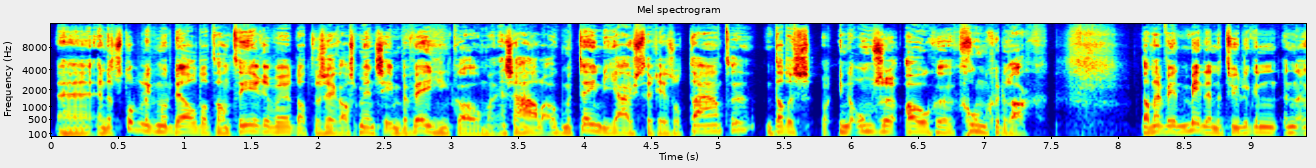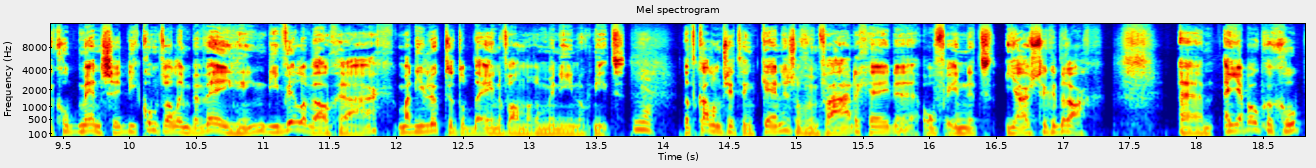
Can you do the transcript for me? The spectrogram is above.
Uh, en het stoplichtmodel, dat hanteren we, dat we zeggen als mensen in beweging komen en ze halen ook meteen de juiste resultaten. Dat is in onze ogen groen gedrag. Dan hebben we in het midden natuurlijk een, een, groep mensen die komt wel in beweging, die willen wel graag, maar die lukt het op de een of andere manier nog niet. Ja. Dat kan hem zitten in kennis of in vaardigheden of in het juiste gedrag. Um, en je hebt ook een groep,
